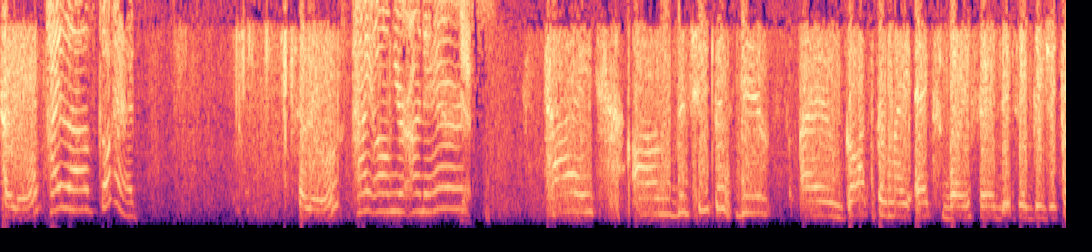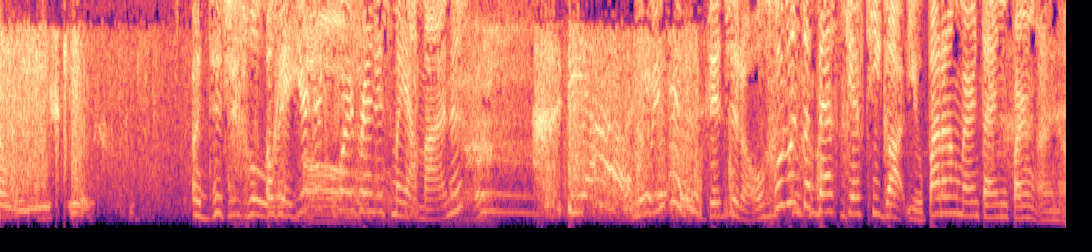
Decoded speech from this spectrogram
Hello? Hi, love. Go ahead. Hello? Hi, Ong. You're on air. Yes. Hi. Um, the cheapest gift I got from my ex-boyfriend is a digital weighing scale. A digital. Okay, your Oh. ex-boyfriend is mayaman. Yeah. At least it was digital. What was the best gift he got you? Para lang meron tayong parang ano.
